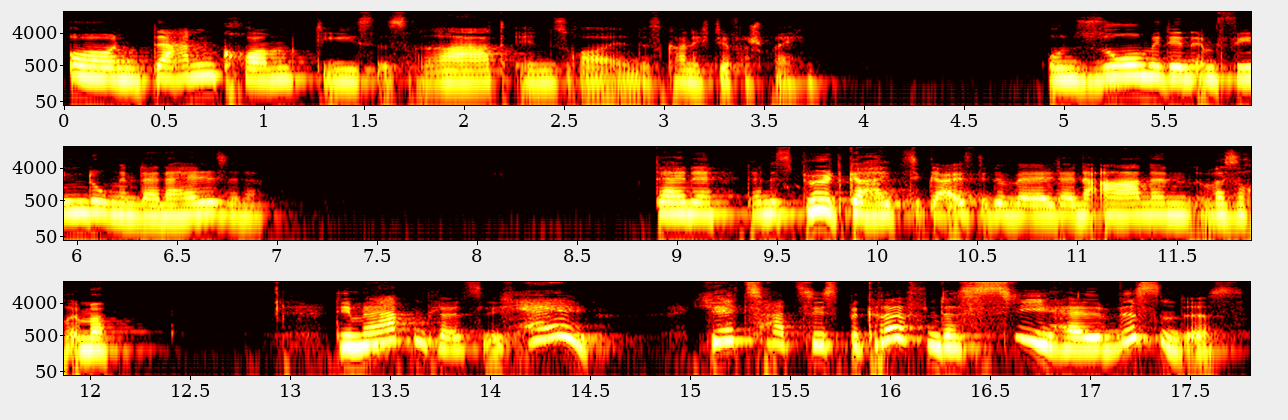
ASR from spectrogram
Und dann kommt dieses Rad ins Rollen, das kann ich dir versprechen. Und so mit den Empfindungen deiner Hellsinne. Deine, deine Spirit Guides, die geistige Welt, deine Ahnen, was auch immer. Die merken plötzlich, hey, jetzt hat sie es begriffen, dass sie hellwissend ist.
